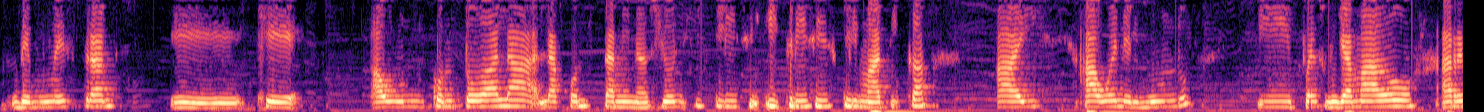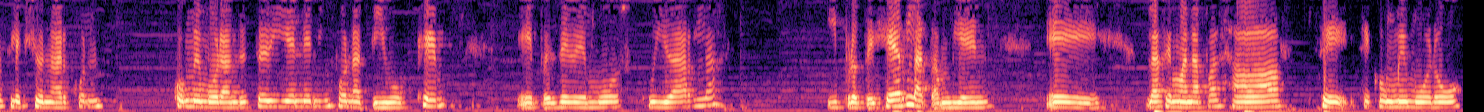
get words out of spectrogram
demuestran eh, que aún con toda la, contaminación y crisis, y crisis climática hay agua en el mundo y pues un llamado a reflexionar con conmemorando este día en el informativo que eh, pues debemos cuidarla y protegerla también. Eh, la semana pasada se, se conmemoró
